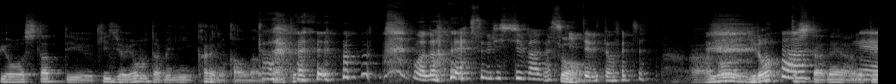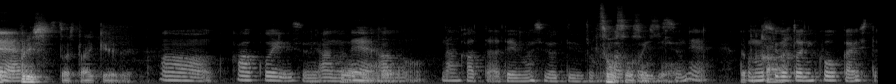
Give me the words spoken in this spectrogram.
表をしたっていう記事を読むたびに彼の顔が浮かんで。もうローレンス・フィッシュバーンが仕切ってると思っちゃう。あのギロッとしたねあのでっぷりした体型でああかっこいいですよね。あのねうんあの何かあったら電話しろっていうとこかっこいいですよね。この仕事に後悔した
